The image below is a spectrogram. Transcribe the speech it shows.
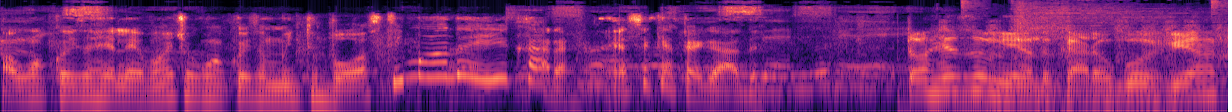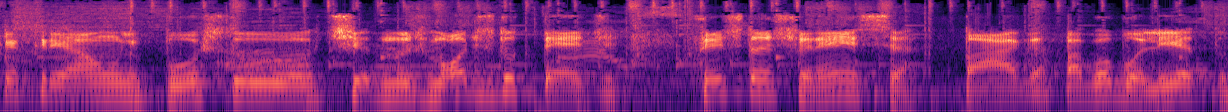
alguma coisa relevante, alguma coisa muito bosta e manda aí, cara. Essa que é a pegada. Então, resumindo, cara, o governo quer criar um imposto nos moldes do TED. Fez transferência, paga. Pagou boleto,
